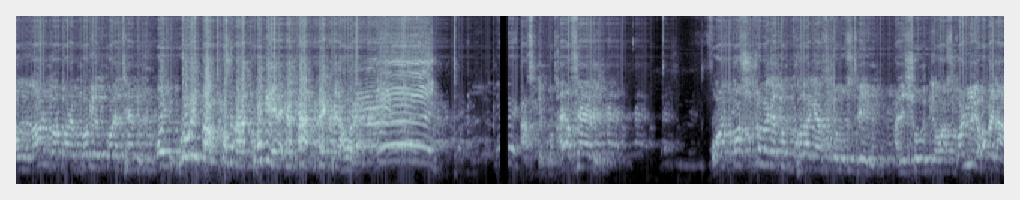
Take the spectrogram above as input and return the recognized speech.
আল্লাহর দরবারে ফরিয়াদ করেছেন, ওই ভূমিকম্পকে তারা ঠেকিয়ে রেখেছেন দেখে না বলে আজকে কোথায় আছেন? বড় কষ্ট লাগে, দুঃখ লাগে আজকে মুসলিম। আলী সৌরকে ওয়াজ করলেই হবে না।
